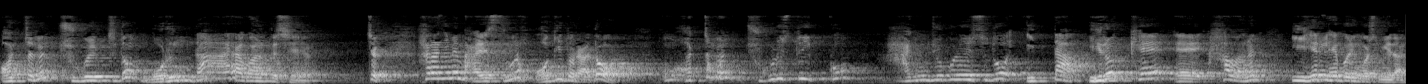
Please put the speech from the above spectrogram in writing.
어쩌면 죽을지도 모른다 라고 하는 뜻이에요. 즉, 하나님의 말씀을 어기더라도 어쩌면 죽을 수도 있고 안 죽을 수도 있다. 이렇게 하와는 이해를 해버린 것입니다.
